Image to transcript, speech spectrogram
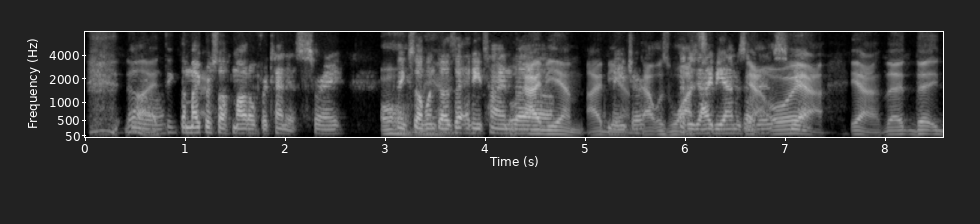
no, I Uh, think the Microsoft model for tennis, right? Oh, I think someone man. does that anytime Oh, the IBM, IBM. major- That was that is Watson. IBM is that yeah. what it is? Oh Yeah. yeah. Yeah. The the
